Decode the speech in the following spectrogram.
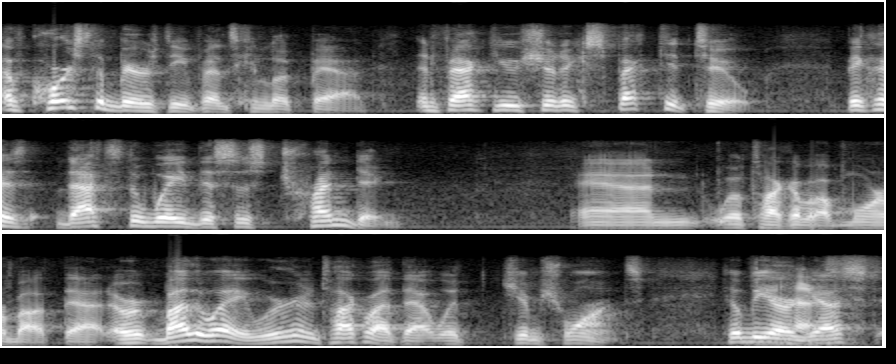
of course, the Bears defense can look bad. In fact, you should expect it to, because that's the way this is trending. And we'll talk about more about that. Or, by the way, we're going to talk about that with Jim Schwantz. He'll be our guest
